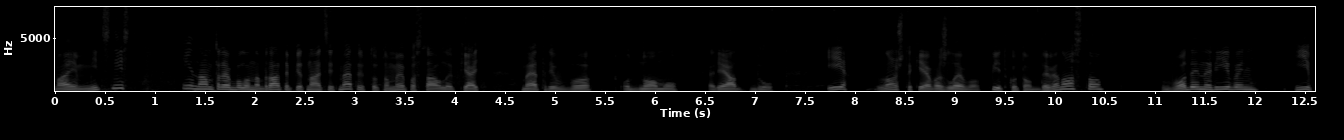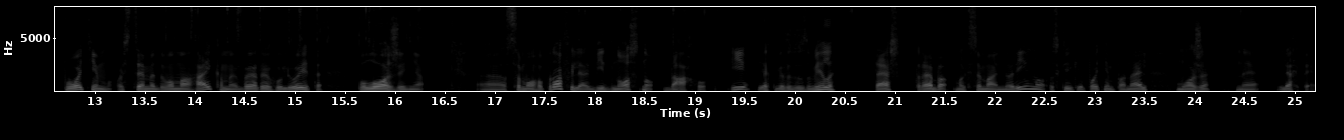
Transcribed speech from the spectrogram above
маємо міцність. І нам треба було набрати 15 метрів, тобто ми поставили 5 метрів в одному ряду. І знову ж таки важливо під кутом 90 в один рівень, і потім ось цими двома гайками ви регулюєте положення е, самого профіля відносно даху. І, як ви зрозуміли, теж треба максимально рівно, оскільки потім панель може не лягти.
